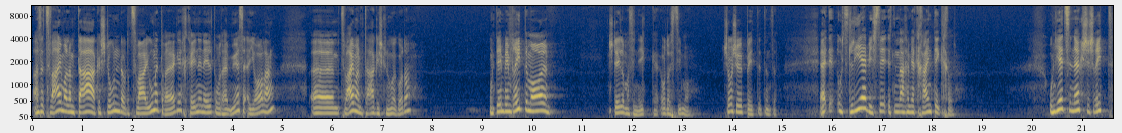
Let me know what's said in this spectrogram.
Also zweimal am Tag eine Stunde oder zwei umtragen. Ich kenne Eltern, die haben müssen, ein Jahr lang. Ähm, zweimal am Tag ist genug, oder? Und dann beim dritten Mal stellen wir sie in Ecke oder ins Zimmer. Schon schön bettet und so. Äh, aus Liebe machen wir keinen Deckel. Und jetzt der nächste Schritt,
